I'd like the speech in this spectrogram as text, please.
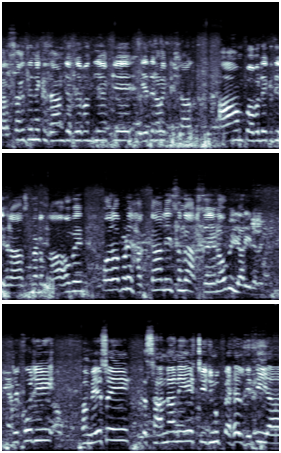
ਕਰ ਸਕਦੇ ਨੇ ਕਿਸਾਨ ਜਥੇਬੰਦੀਆਂ ਕਿ ਜਿਹਦੇ ਨਾਲ ਕਿਸਾਨ ਆਮ ਪਬਲਿਕ ਦੀ ਹਰਾਸਮੈਂਟ ਨਾ ਹੋਵੇ ਔਰ ਆਪਣੇ ਹੱਕਾਂ ਲਈ ਸੰਘਰਸ਼ ਜਿਹੜਾ ਉਹ ਵੀ ਜਾਰੀ ਰਹੇ? ਦੇਖੋ ਜੀ, ਹਮੇਸ਼ਾ ਹੀ ਕਿਸਾਨਾਂ ਨੇ ਇਸ ਚੀਜ਼ ਨੂੰ ਪਹਿਲ ਦਿੱਤੀ ਆ।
